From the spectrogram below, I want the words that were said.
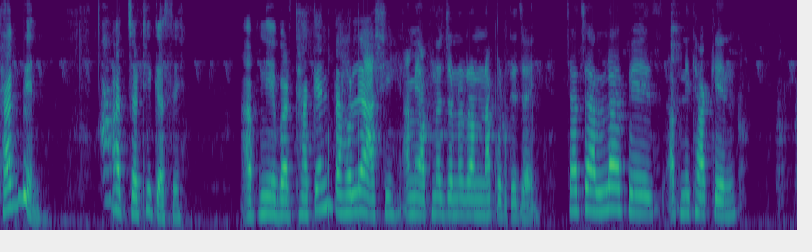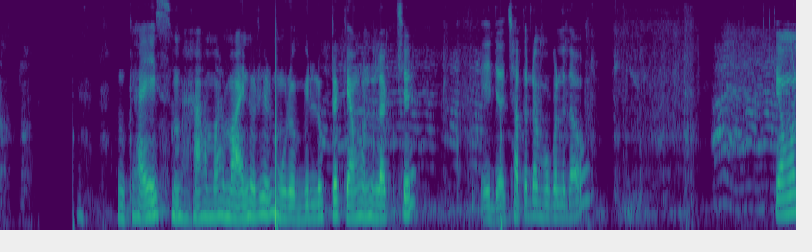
থাকবেন? আচ্ছা ঠিক আছে। আপনি এবার থাকেন, তাহলে আসি। আমি আপনার জন্য রান্না করতে যাই। চাচা, আল্লাহ হাফেজ, আপনি থাকেন। গাইস আমার মাইনুরের মুরব্বীর লোকটা কেমন লাগছে? এইটা ছাতাটা বগলে দাও। কেমন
